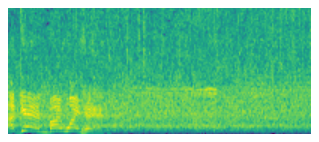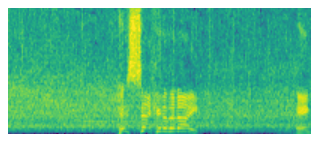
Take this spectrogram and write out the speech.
again by Whitehead. His second of the night. And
